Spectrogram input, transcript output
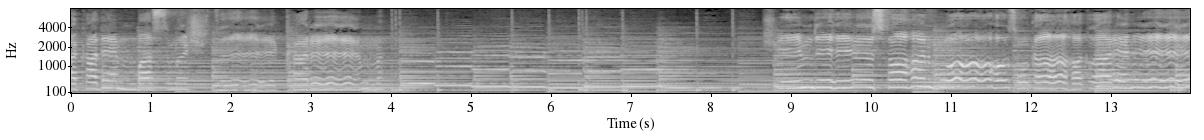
Kadem basmıştı karım. Şimdi İstanbul sokaklarını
